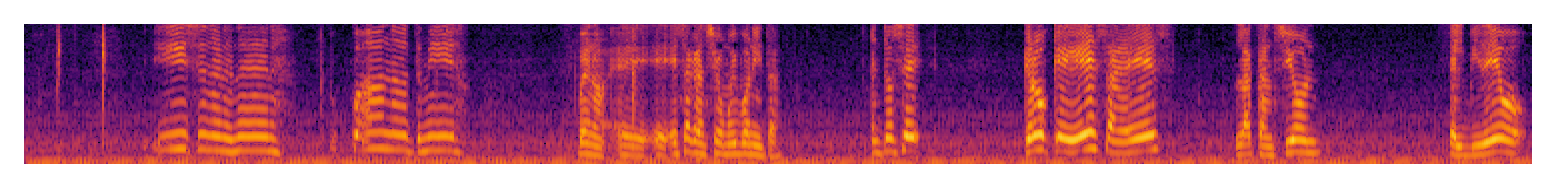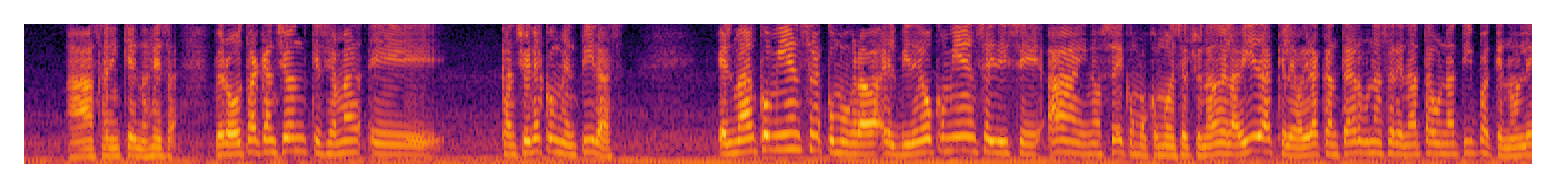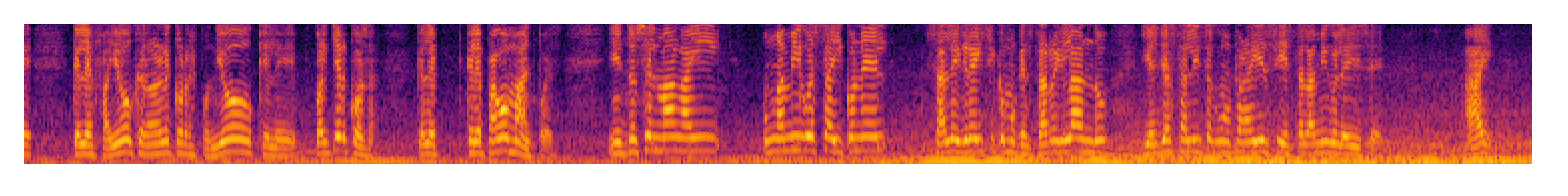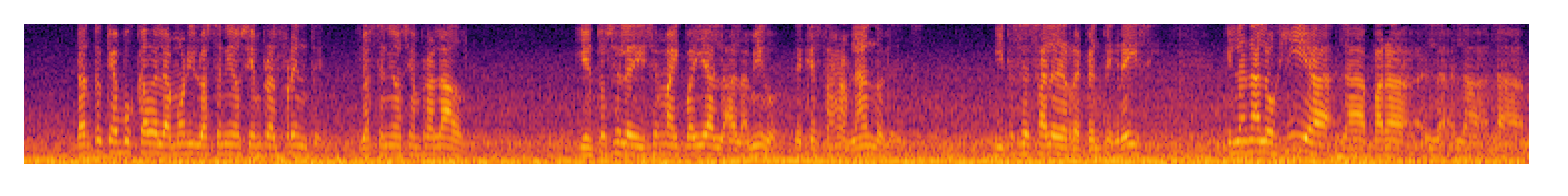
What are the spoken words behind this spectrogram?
Y cuando te miro. Bueno, eh, eh, esa canción muy bonita. Entonces, creo que esa es la canción, el video. Ah, saben que no es esa. Pero otra canción que se llama eh, Canciones con Mentiras. El man comienza como graba, el video comienza y dice, ay, no sé, como, como decepcionado de la vida, que le va a ir a cantar una serenata a una tipa que no le, que le falló, que no le correspondió, que le, cualquier cosa, que le, que le pagó mal, pues. Y entonces el man ahí, un amigo está ahí con él, sale Gracie como que se está arreglando y él ya está listo como para irse y está el amigo y le dice, ay, tanto que has buscado el amor y lo has tenido siempre al frente, lo has tenido siempre al lado. Y entonces le dice Mike vaya al, amigo, ¿de qué estás hablando? Le dice. Y entonces sale de repente Gracie. Y la analogía, la, para, la,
